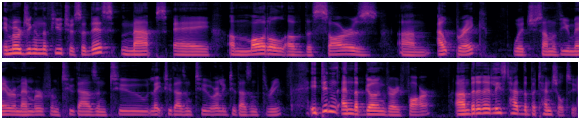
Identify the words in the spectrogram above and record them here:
emerging in the future. So this maps a, a model of the SARS um, outbreak, which some of you may remember from 2002, late 2002, early 2003. It didn't end up going very far, um, but it at least had the potential to.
